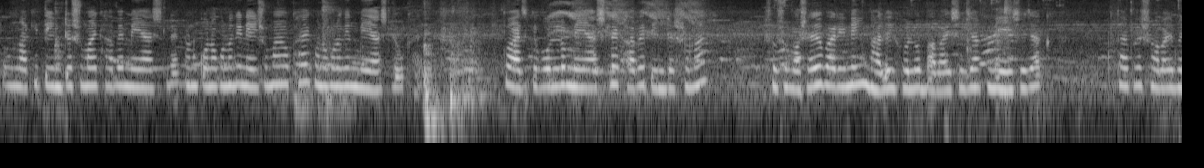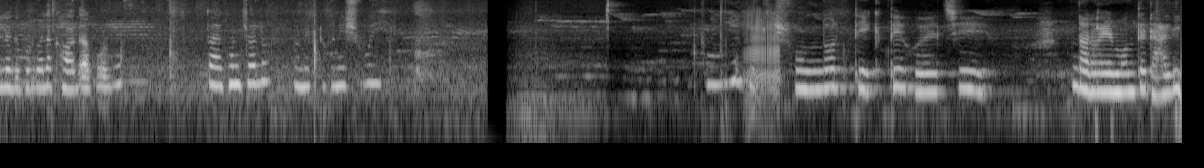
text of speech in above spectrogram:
তো নাকি তিনটের সময় খাবে, মেয়ে আসলে। কারণ কোনো কোনো দিন এই সময়ও খায়, কোনো কোনো দিন মেয়ে আসলেও খায়। তো আজকে বলল, মেয়ে আসলে খাবে তিনটের সময়। শ্বশুরমশাইও বাড়ি নেই, ভালোই হলো। বাবা এসে যাক, মেয়ে এসে যাক। তারপরে সবাই মিলে দুপুরবেলা খাওয়া দাওয়া করব। তো এখন চলো, আমি একটুখানি শুই। সুন্দর দেখতে হয়েছে। দাঁড়া এর মধ্যে ঢালি।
